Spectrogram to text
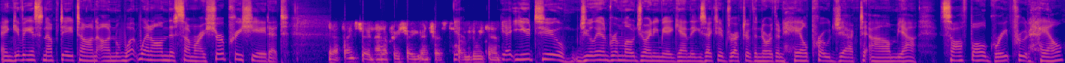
and giving us an update on, on what went on this summer. I sure appreciate it. Yeah, thanks, Jane, and I appreciate your interest. Yeah. Have a good weekend. Yeah, you too. Julian Brimelow joining me again, the executive director of the Northern Hail Project. Um, yeah, softball grapefruit hail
